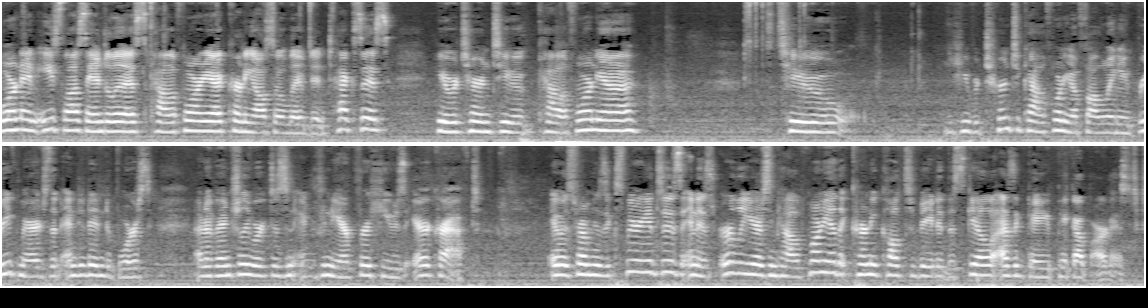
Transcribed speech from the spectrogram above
Born in East Los Angeles, California, Kearney also lived in Texas. He returned to California to he returned to California following a brief marriage that ended in divorce and eventually worked as an engineer for Hughes Aircraft. It was from his experiences in his early years in California that Kearney cultivated the skill as a gay pickup artist.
